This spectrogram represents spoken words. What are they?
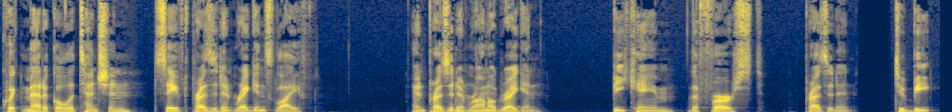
Quick medical attention saved President Reagan's life, and President Ronald Reagan became the first president to beat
